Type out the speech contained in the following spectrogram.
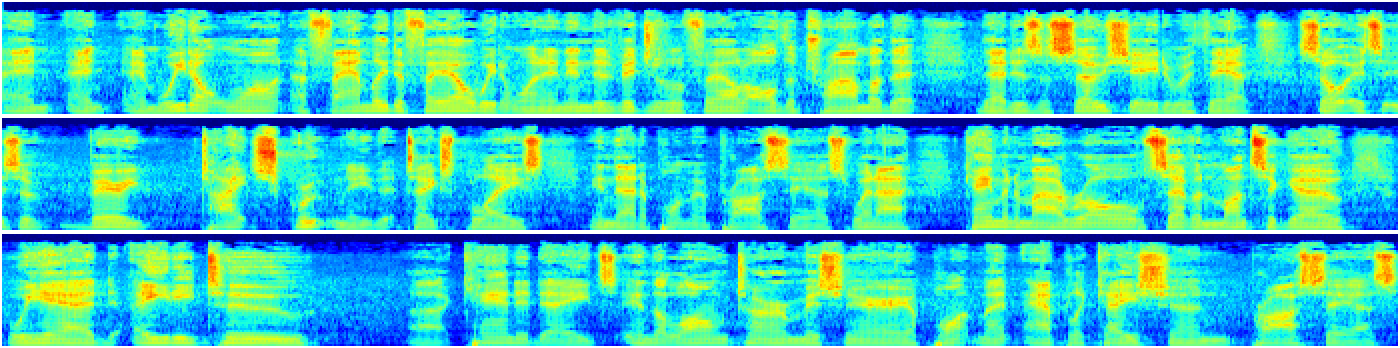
and, and, and we don't want a family to fail. We don't want an individual to fail, all the trauma that, that is associated with that. So it's, it's a very tight scrutiny that takes place in that appointment process. When I came into my role seven months ago, we had 82 uh, candidates in the long term missionary appointment application process.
